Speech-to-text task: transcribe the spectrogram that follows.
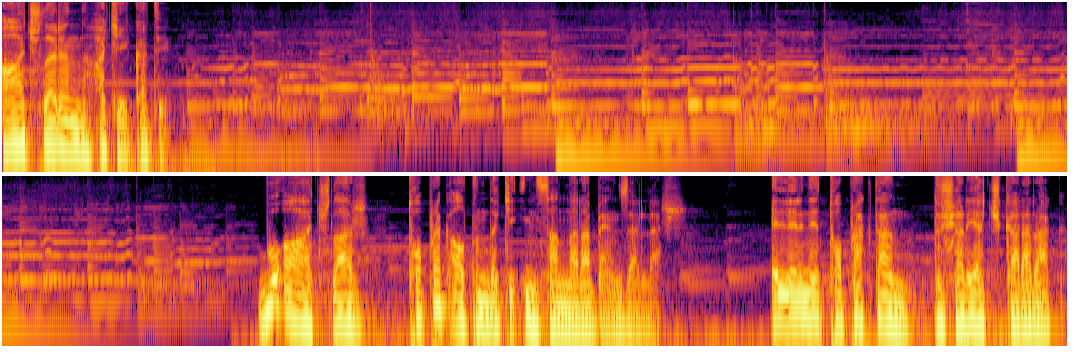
Ağaçların hakikati Bu ağaçlar toprak altındaki insanlara benzerler. Ellerini topraktan dışarıya çıkararak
